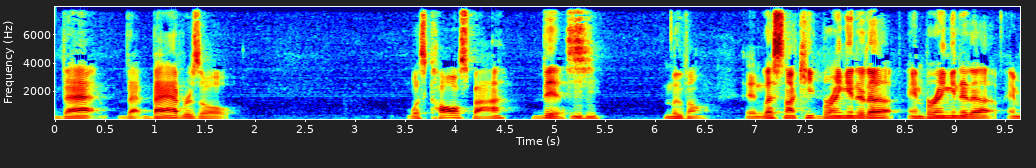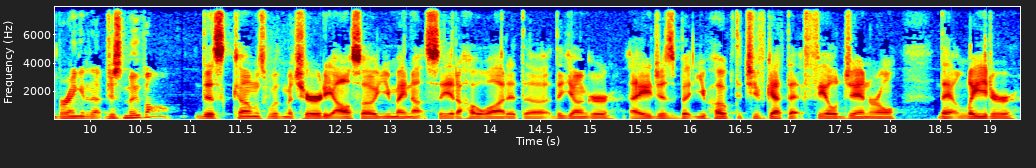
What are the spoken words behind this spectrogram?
That that bad result was caused by this. Mm-hmm move on. And let's not keep bringing it up and bringing it up and bringing it up. Just move on. This comes with maturity. Also, you may not see it a whole lot at the the younger ages, but you hope that you've got that field general, that leader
